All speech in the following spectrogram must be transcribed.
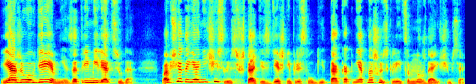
«Я живу в деревне, за три мили отсюда. Вообще-то я не числюсь в штате здешней прислуги, так как не отношусь к лицам нуждающимся.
